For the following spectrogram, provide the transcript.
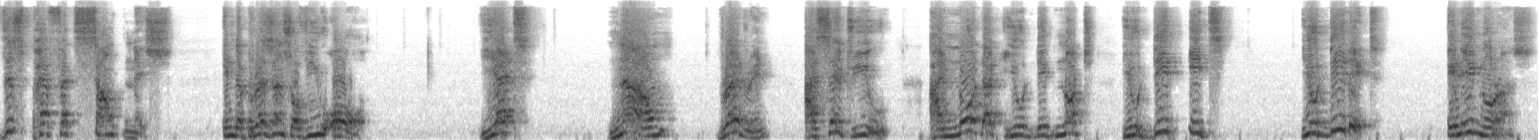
this perfect soundness in the presence of you all. Yet, now, brethren, I say to you, I know that you did not, you did it, you did it in ignorance,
